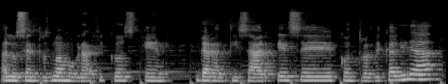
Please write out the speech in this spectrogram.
a los centros mamográficos en garantizar ese control de calidad.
